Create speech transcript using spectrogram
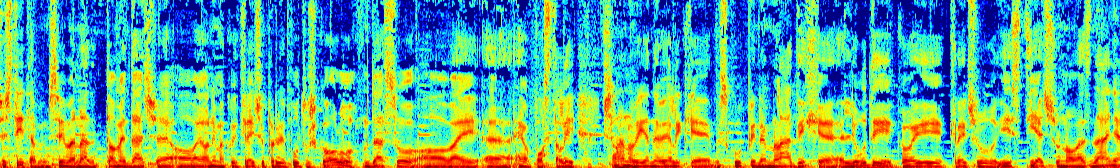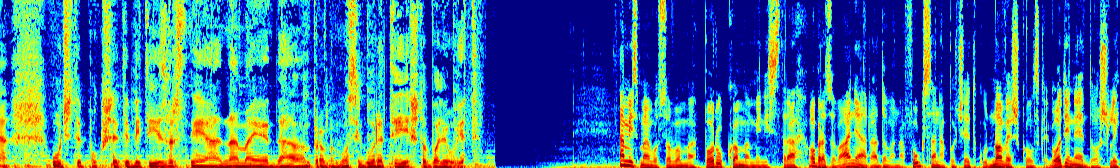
Čestitam im svima na tome da će ovaj, onima koji kreću prvi put u školu da su ovaj, e, evo postali članovi jedne velike skupine mladih e, ljudi koji kreću i stječu nova znanja učite, pokušajte biti izvrsni a nama je da vam probamo osigurati što bolje uvjete. A mi smo evo s ovom porukom ministra obrazovanja Radovana Fuksa na početku nove školske godine došli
